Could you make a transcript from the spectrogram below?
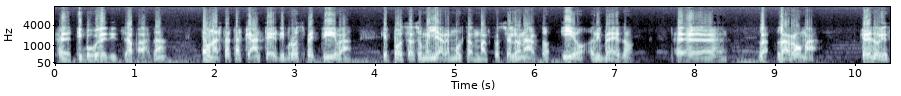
eh, tipo quelle di Zapata e un altro attaccante di prospettiva che possa somigliare molto a Marcos e Leonardo. Io ripeto, eh, la, la, Roma credo che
